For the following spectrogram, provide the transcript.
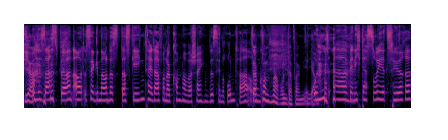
ja. wenn du sagst, Burnout ist ja genau das, das Gegenteil davon, da kommt man wahrscheinlich ein bisschen runter. Da und, kommt man runter bei mir, ja. Und äh, wenn ich das so jetzt höre,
